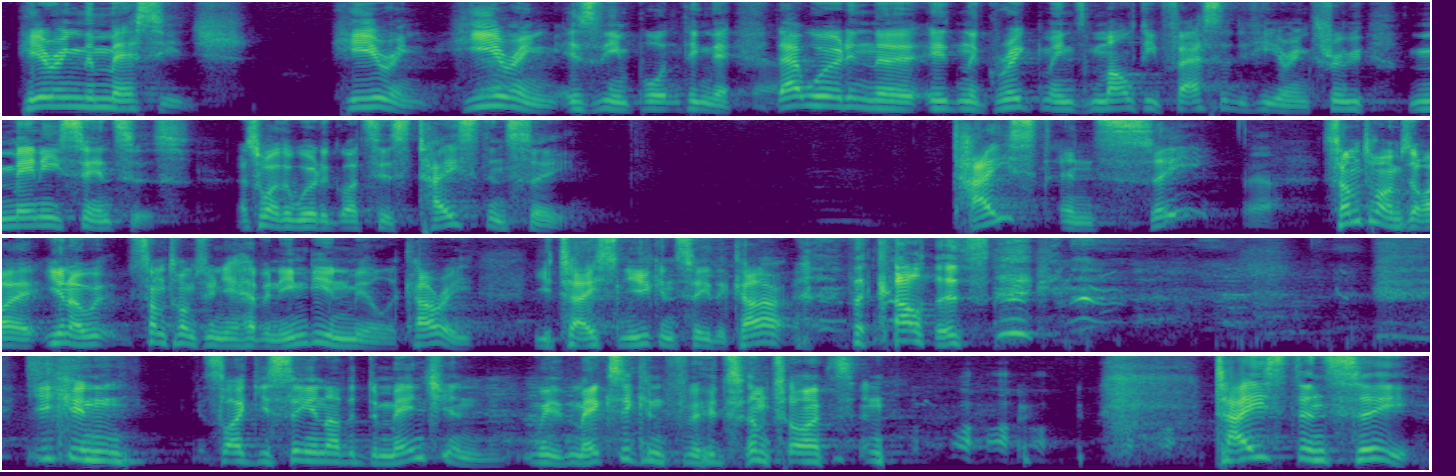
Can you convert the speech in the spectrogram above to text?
Hearing the message. Hearing. Hearing is the important thing there. That word in the, in the Greek means multifaceted hearing through many senses. That's why the word of God says taste and see. Taste and see? Yeah. Sometimes I, you know, sometimes when you have an Indian meal, a curry, you taste and you can see the, car, the colours. you can, it's like you see another dimension with Mexican food sometimes. Taste and see.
